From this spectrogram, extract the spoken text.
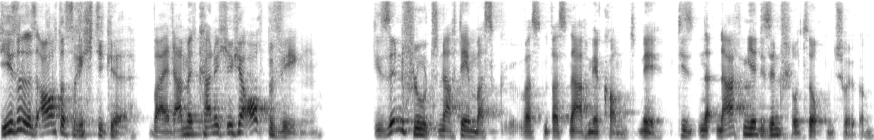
Diesel ist auch das Richtige, weil damit kann ich mich ja auch bewegen die Sinnflut nach dem, was, was, was nach mir kommt. Nee, die, nach mir die Sinnflut, so, Entschuldigung.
